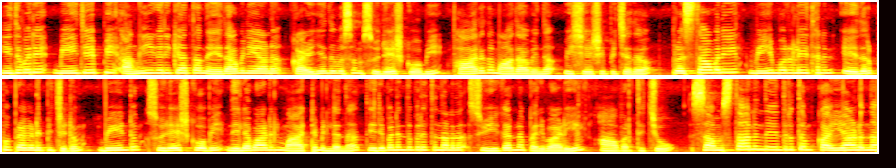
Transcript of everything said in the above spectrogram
ഇതുവരെ ബി ജെ പി അംഗീകരിക്കാത്ത നേതാവിനെയാണ് കഴിഞ്ഞ ദിവസം സുരേഷ് ഗോപി ഭാരതമാതാവെന്ന് വിശേഷിപ്പിച്ചത്. പ്രസ്താവനയിൽ വി മുരളീധരൻ എതിർപ്പ് പ്രകടിപ്പിച്ചിട്ടും വീണ്ടും സുരേഷ് ഗോപി നിലപാടിൽ മാറ്റമില്ലെന്ന് തിരുവനന്തപുരത്ത് നടന്ന സ്വീകരണ പരിപാടിയിൽ ആവർത്തിച്ചു. സംസ്ഥാന നേതൃത്വം കൈയാളുന്ന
